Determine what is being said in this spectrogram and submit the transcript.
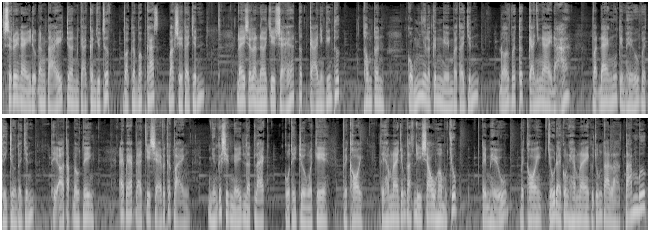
Series này được đăng tải trên cả kênh YouTube và kênh podcast Bác sĩ Tài chính. Đây sẽ là nơi chia sẻ tất cả những kiến thức, thông tin cũng như là kinh nghiệm về tài chính đối với tất cả những ai đã và đang muốn tìm hiểu về thị trường tài chính. Thì ở tập đầu tiên, FF đã chia sẻ với các bạn những cái suy nghĩ lệch lạc của thị trường ngoài kia về coin. Thì hôm nay chúng ta sẽ đi sâu hơn một chút tìm hiểu về coin. Chủ đề của ngày hôm nay của chúng ta là 8 bước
